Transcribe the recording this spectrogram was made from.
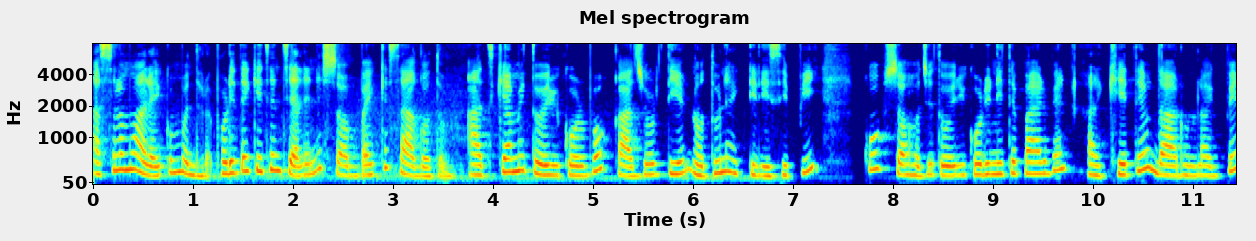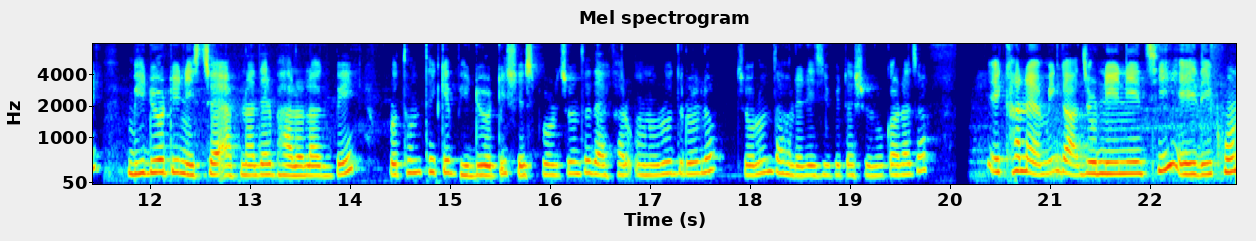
আসসালামু আলাইকুম বন্ধুরা, ফরিদা কিচেন চ্যানেলে সবাইকে স্বাগতম। আজকে আমি তৈরি করব গাজর দিয়ে নতুন একটি রেসিপি। খুব সহজে তৈরি করে নিতে পারবেন আর খেতেও দারুণ লাগবে। ভিডিওটি নিশ্চয় আপনাদের ভালো লাগবে। প্রথম থেকে ভিডিওটি শেষ পর্যন্ত দেখার অনুরোধ রইল। চলুন তাহলে রেসিপিটা শুরু করা যাক। এখানে আমি গাজর নিয়ে নিয়েছি। এই দেখুন,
